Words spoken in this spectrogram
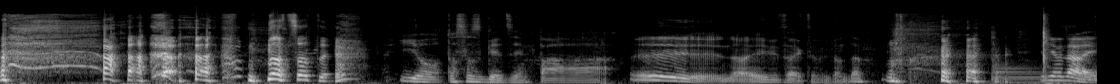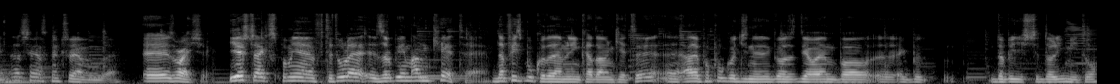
no co ty? Jo, to są zgydzy. Pa. Yy, no i tak to wygląda. Idziemy dalej. Znaczy ja skończyłem w ogóle. Yy, słuchajcie. Jeszcze jak wspomniałem w tytule, yy, zrobiłem ankietę. Na Facebooku dałem linka do ankiety, yy, ale po pół godziny go zdjąłem, bo yy, jakby dobiliście do limitu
